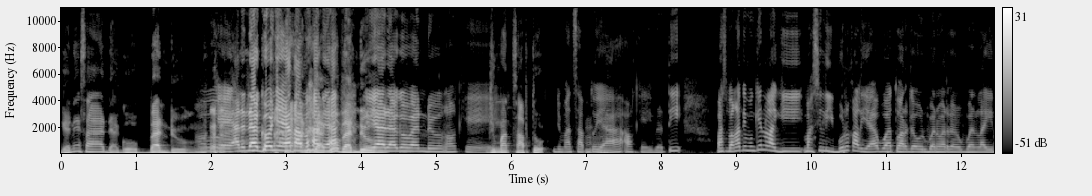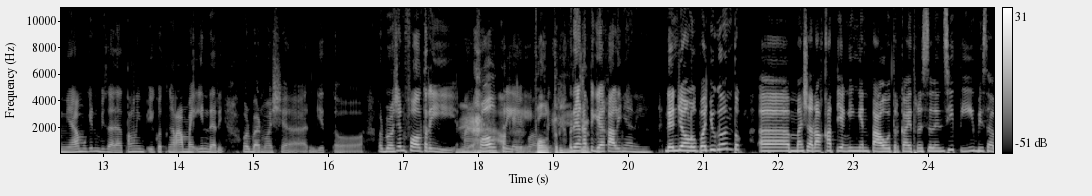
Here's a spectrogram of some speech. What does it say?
Ganesa, Dago, Bandung. Oke, ada dagonya ya tambahan ya. Dago Bandung. Iya, dago Bandung. Oke. Jumat Sabtu. Jumat Sabtu ya. Oke, berarti pas banget nih mungkin lagi masih libur kali ya buat warga urban warga urban lainnya mungkin bisa datang nih ikut ngeramein dari Urban Motion gitu. Urban Motion Voltri. Nah, Iya. Voltri. oke, Voltri, Udah yang gitu. ketiga kalinya nih. Dan jangan lupa juga untuk eh, masyarakat yang ingin tahu terkait Resilient City bisa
